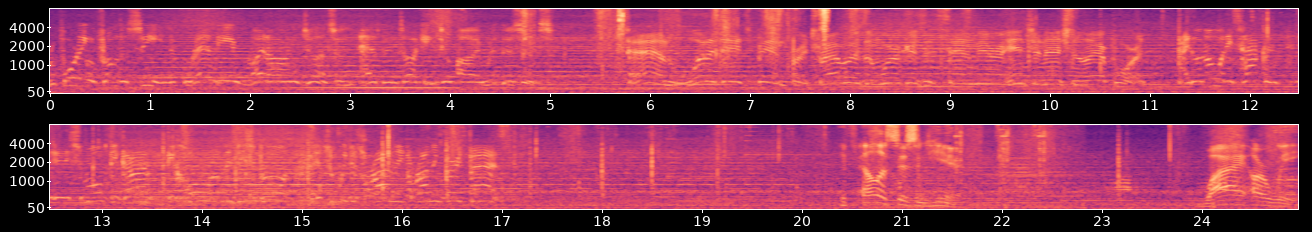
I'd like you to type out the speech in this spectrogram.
Reporting from the scene, Randy Right On Johnson has been talking to eyewitnesses. And what a day it's been for travelers and workers at San Mira International Airport. I don't know what has happened. It's smoke, the gun, the whole world is exploded. And so we're just running, running very fast. If Ellis isn't here, why are we?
